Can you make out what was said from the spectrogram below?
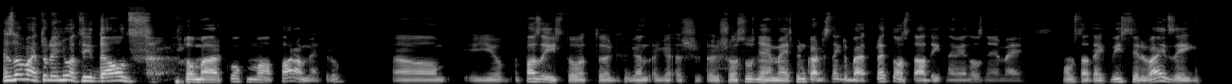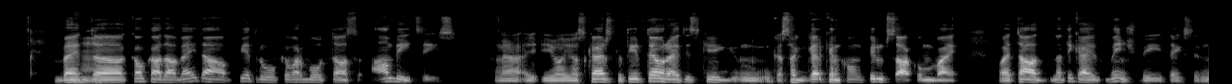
Es domāju, tur ir ļoti daudz tomēr kopumā parametru. Um, jo pazīstot gan, gan šos uzņēmējus, pirmkārt, es negribētu pretnostādīt nevienu uzņēmēju. Mums tā teikt, viss ir vajadzīgi, bet mm. uh, kaut kādā veidā pietrūka varbūt tās ambīcijas. Jo, jo skaidrs, ka ir teorētiski, kas saka, Gerkena kunga pirmsākuma vai, vai tāda, ne tikai viņš bija, teiksim,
